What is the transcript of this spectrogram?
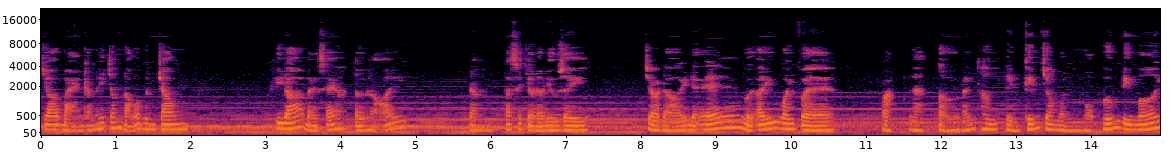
cho bạn cảm thấy trống rỗng ở bên trong. Khi đó bạn sẽ tự hỏi rằng ta sẽ chờ đợi điều gì? Chờ đợi để người ấy quay về hoặc là tự bản thân tìm kiếm cho mình một hướng đi mới,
